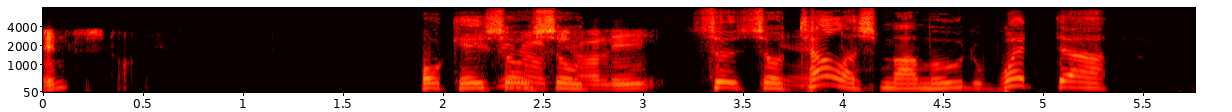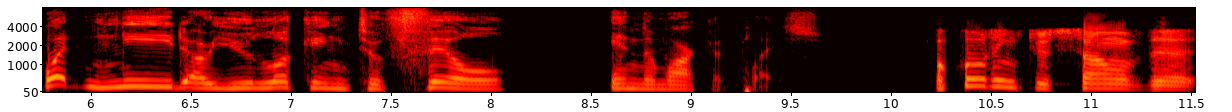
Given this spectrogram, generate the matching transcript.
interest on it. Okay, so you know, so Charlie, so so yeah. tell us, Mahmoud, what uh, what need are you looking to fill in the marketplace? According to some of the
